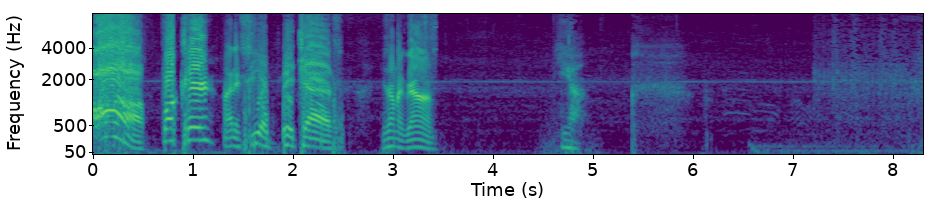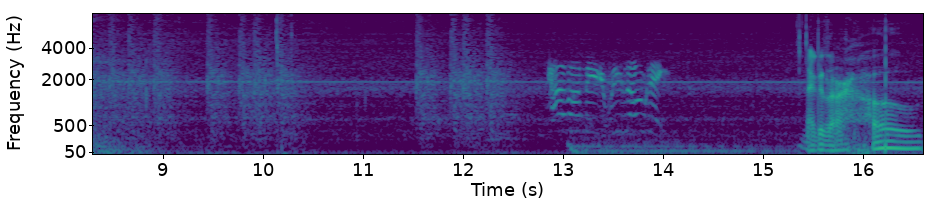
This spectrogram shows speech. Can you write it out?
Oh, fucker! I didn't see your bitch ass. He's on the ground. Yeah. Niggas are hoes.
